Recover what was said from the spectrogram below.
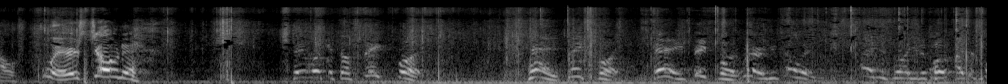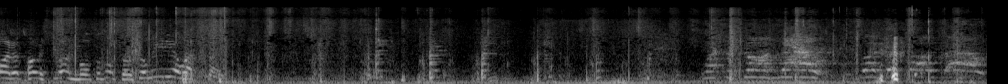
Wow, where's Jonah? Hey, look at the Bigfoot. Hey, Bigfoot. Hey, Bigfoot, where are you going? I just want you to post. I just want to post you on multiple social media websites. Let the dog out! Let the dog out!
